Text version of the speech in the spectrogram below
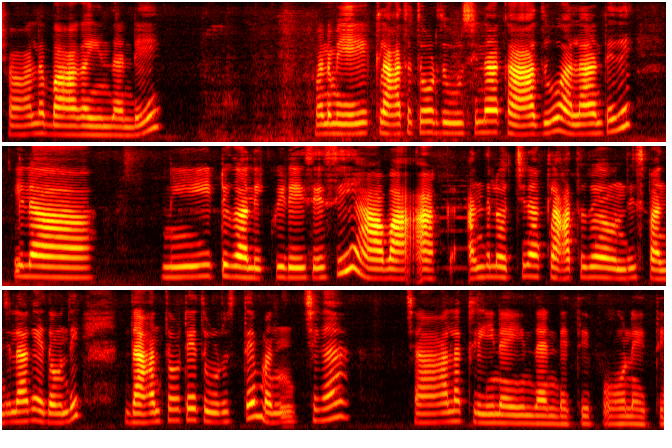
చాలా బాగా అయిందండి. మనం ఏ క్లాత్తో తుడిసినా కాదు. అలాంటిది ఇలా నీట్‌గా లిక్విడ్ వేసేసి అందులో వచ్చిన క్లాత్ ఉంది స్పంజ్‌లాగా ఏదో ఉంది. దాంతో తుడిస్తే మంచిగా చాలా క్లీన్ అయిందండి అయితే ఫోన్ అయితే.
